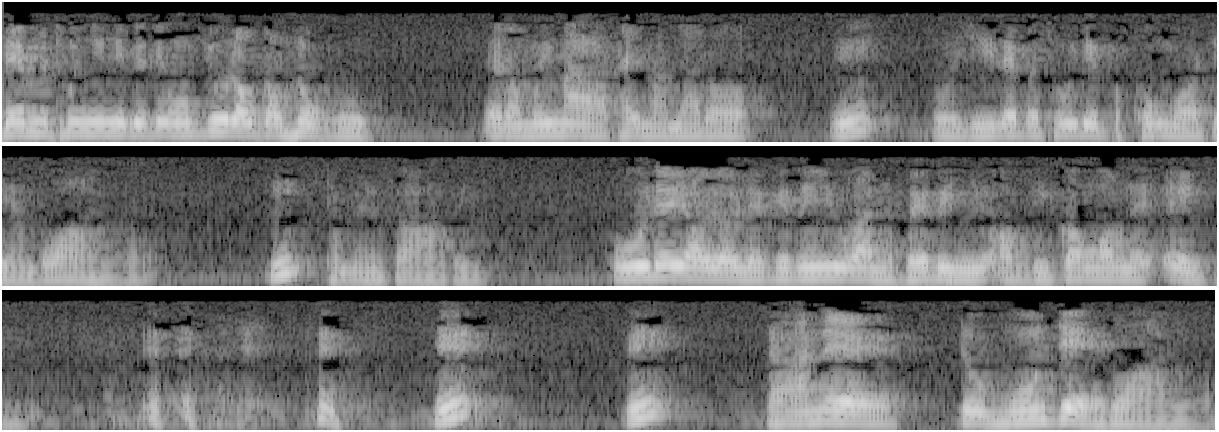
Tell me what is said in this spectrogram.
လေမထွန်းကြီးနေပြီဆိုပြိုးတော့တော့နှုတ်ဘူးအဲတော့မိမခိုင်မှများတော့ဟင်ဟိုရေလည်းပစိုးလေးပခုံးမော်တင်သွားရောဟင်ထမင်းစားပြီဟိုလည်းရောက်ရောက်လည်းကစင်းယူကနဘဲပင်ကြီးအောင်ဒီကောင်းကောင်းနဲ့အိတ်ဟင်ဟင်ဒါနဲ့တို့မွန်းတဲ့သွားရော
